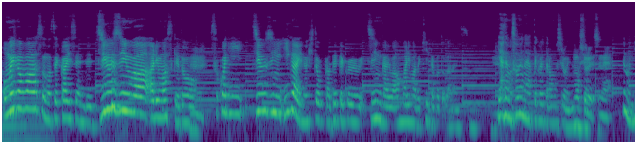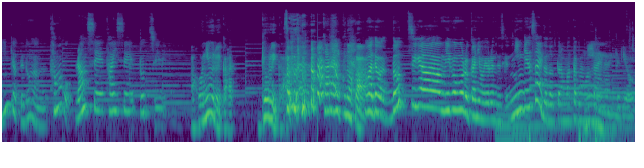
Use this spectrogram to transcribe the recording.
オメガバースの世界線で獣人はありますけど、うんそこに獣人以外の人が出てくる人外はあんまりまだ聞いたことがないですね。いや、でもそういうのやってくれたら面白いね。面白いですね。でも人魚ってどうなの卵卵生胎生どっち？みたいあ、哺乳類か、魚類か。な。そうそう。から行くのか。まあでも、どっちが身ごもるかにもよるんですけど、人間サイドだったら全く問題ないけど。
